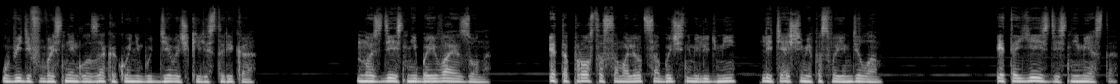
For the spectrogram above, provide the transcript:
увидев во сне глаза какой-нибудь девочки или старика. Но здесь не боевая зона. Это просто самолет с обычными людьми, летящими по своим делам. Это ей здесь не место.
